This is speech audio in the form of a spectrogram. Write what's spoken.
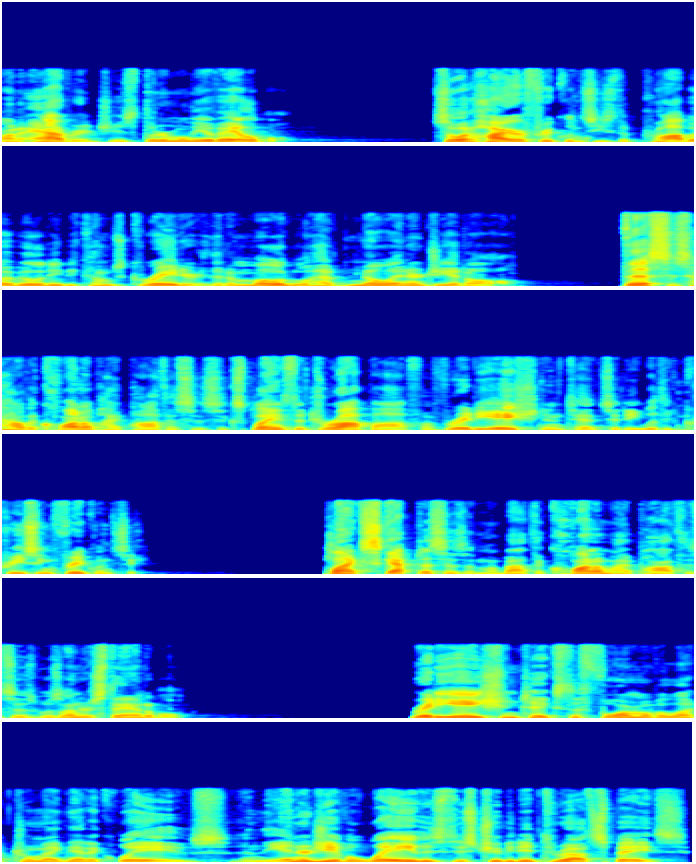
on average, is thermally available. So at higher frequencies, the probability becomes greater that a mode will have no energy at all. This is how the quantum hypothesis explains the drop-off of radiation intensity with increasing frequency. Planck's skepticism about the quantum hypothesis was understandable. Radiation takes the form of electromagnetic waves, and the energy of a wave is distributed throughout space.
